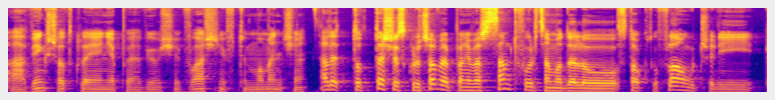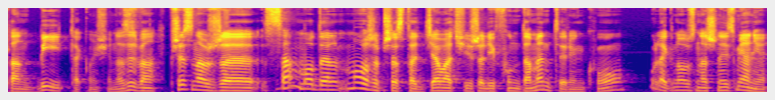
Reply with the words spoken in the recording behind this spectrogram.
a większe odklejenie pojawiło się właśnie w tym momencie. Ale to też jest kluczowe, ponieważ sam twórca modelu Stock to Flow, czyli Plan B, tak on się nazywa, przyznał, że sam model może przestać działać, jeżeli fundamenty rynku ulegną znacznej zmianie.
